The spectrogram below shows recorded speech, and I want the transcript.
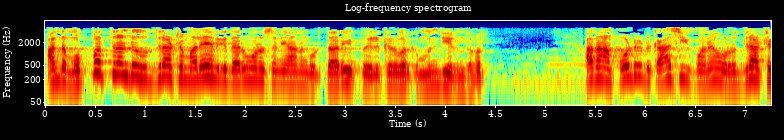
அந்த முப்பத்தி ரெண்டு ருத்ராட்சம் மேலே எனக்கு தருமபுர சன்னியானம் கொடுத்தாரு. இப்ப இருக்கிறவருக்கு முந்தி இருந்தவர். அதை நான் போட்டுக்கிட்டு காசிக்கு போனேன். ஒரு ருத்ராட்ச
